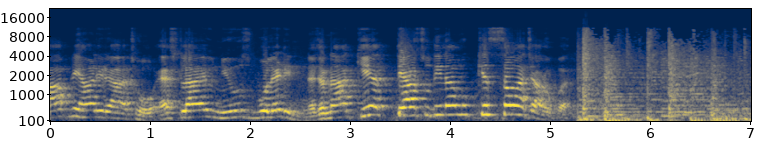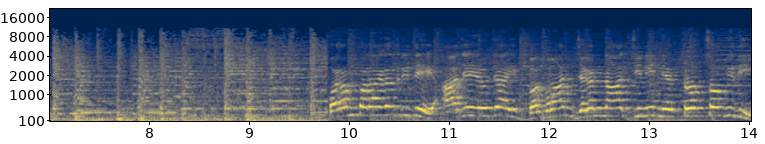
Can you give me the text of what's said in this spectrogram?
આપ નિહાળી રહ્યા છો એસ લાઈવ ન્યૂઝ બુલેટિન નજર નાખીએ અત્યાર સુધીના મુખ્ય સમાચારો પર. પરંપરાગત રીતે આજે યોજાઈ ભગવાન જગન્નાથજીની નેત્રોત્સવ વિધિ.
